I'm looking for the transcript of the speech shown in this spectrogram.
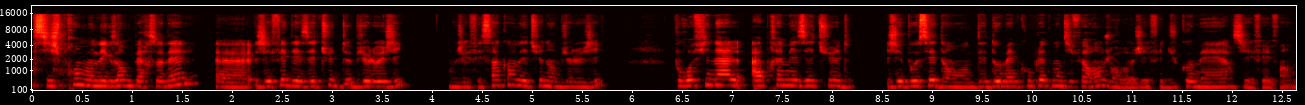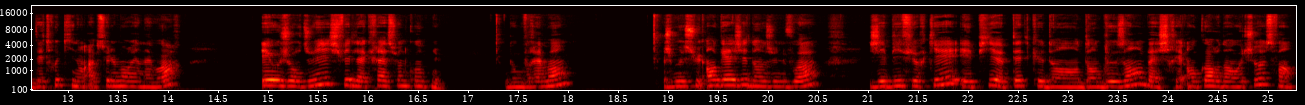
si je prends mon exemple personnel, euh, j'ai fait des études de biologie. J'ai fait 5 ans d'études en biologie. Pour au final, après mes études, j'ai bossé dans des domaines complètement différents, genre j'ai fait du commerce, j'ai fait enfin, des trucs qui n'ont absolument rien à voir. Et aujourd'hui, je fais de la création de contenu. Donc vraiment, je me suis engagée dans une voie, j'ai bifurqué, et puis euh, peut-être que dans, dans, deux ans, bah, je serai encore dans autre chose. Enfin,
